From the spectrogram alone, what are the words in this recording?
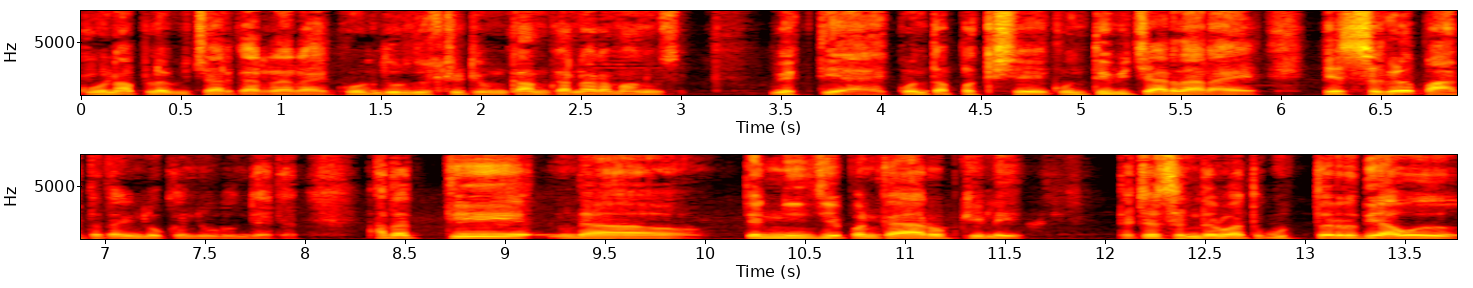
कोण आपला विचार करणार आहे कोण दूरदृष्टी ठेवून काम करणारा माणूस व्यक्ती आहे कोणता पक्ष आहे कोणती विचारधारा आहे हे सगळं पाहतात आणि लोक निवडून देतात. आता ते त्यांनी जे पण काय आरोप केले त्याच्या संदर्भात उत्तर द्यावं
